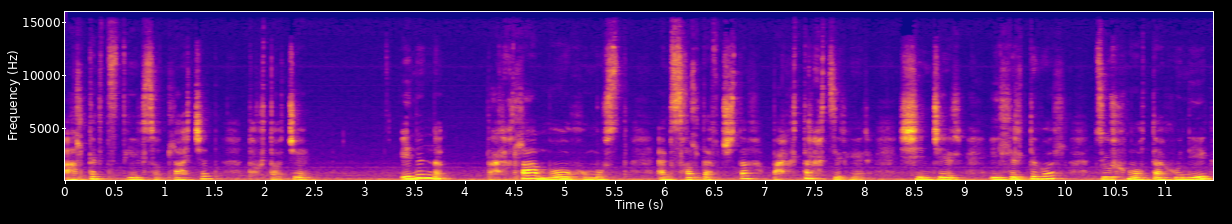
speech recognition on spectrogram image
алдагддгийг судлаачид тогтоожээ. Энэ нь дархлаа муу хүмүүст амьсгалд авчдах багтрах зэргээр шинжээр илэрдэг бол зүрх муутай хүнийг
